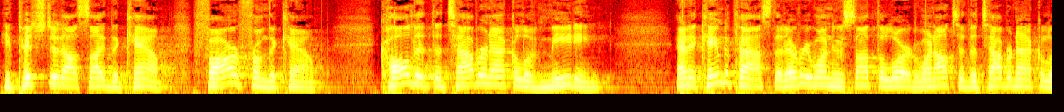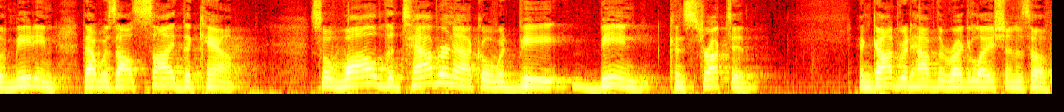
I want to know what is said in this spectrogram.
he pitched it outside the camp, far from the camp, called it the tabernacle of meeting. And it came to pass that everyone who sought the Lord went out to the tabernacle of meeting that was outside the camp. So while the tabernacle would be being constructed, and God would have the regulations of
